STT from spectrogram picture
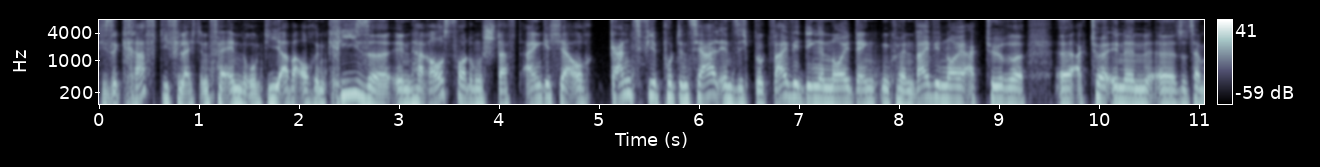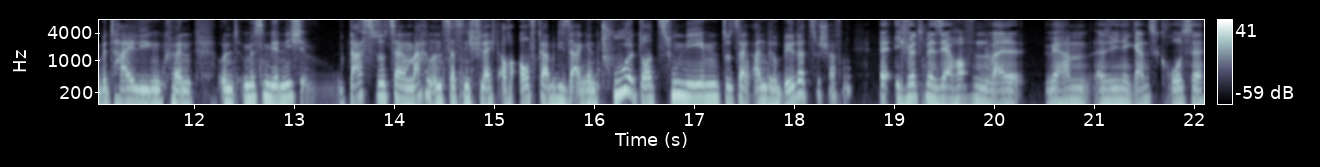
diese Kraft, die vielleicht in Veränderung, die aber auch in Krise, in Herausforderungen stafft, eigentlich ja auch ganz viel Potenzial in sich birgt, weil wir Dinge neu denken können, weil wir neue Akteure, äh, AkteurInnen äh, sozusagen beteiligen können und müssen wir nicht das sozusagen machen und ist das nicht vielleicht auch Aufgabe dieser Agentur, dort zunehmend sozusagen andere Bilder zu schaffen? Äh, ich würde es mir sehr hoffen, weil wir haben natürlich eine ganz große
